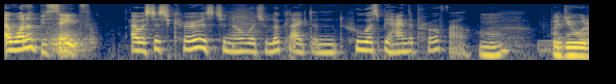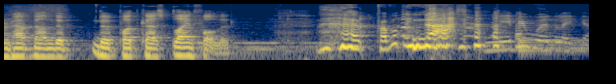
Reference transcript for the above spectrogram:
I want to be safe. I was just curious to know what you looked like and who was behind the profile. Mhm. But you wouldn't have done the, the podcast blindfolded. Probably not. Maybe with like a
